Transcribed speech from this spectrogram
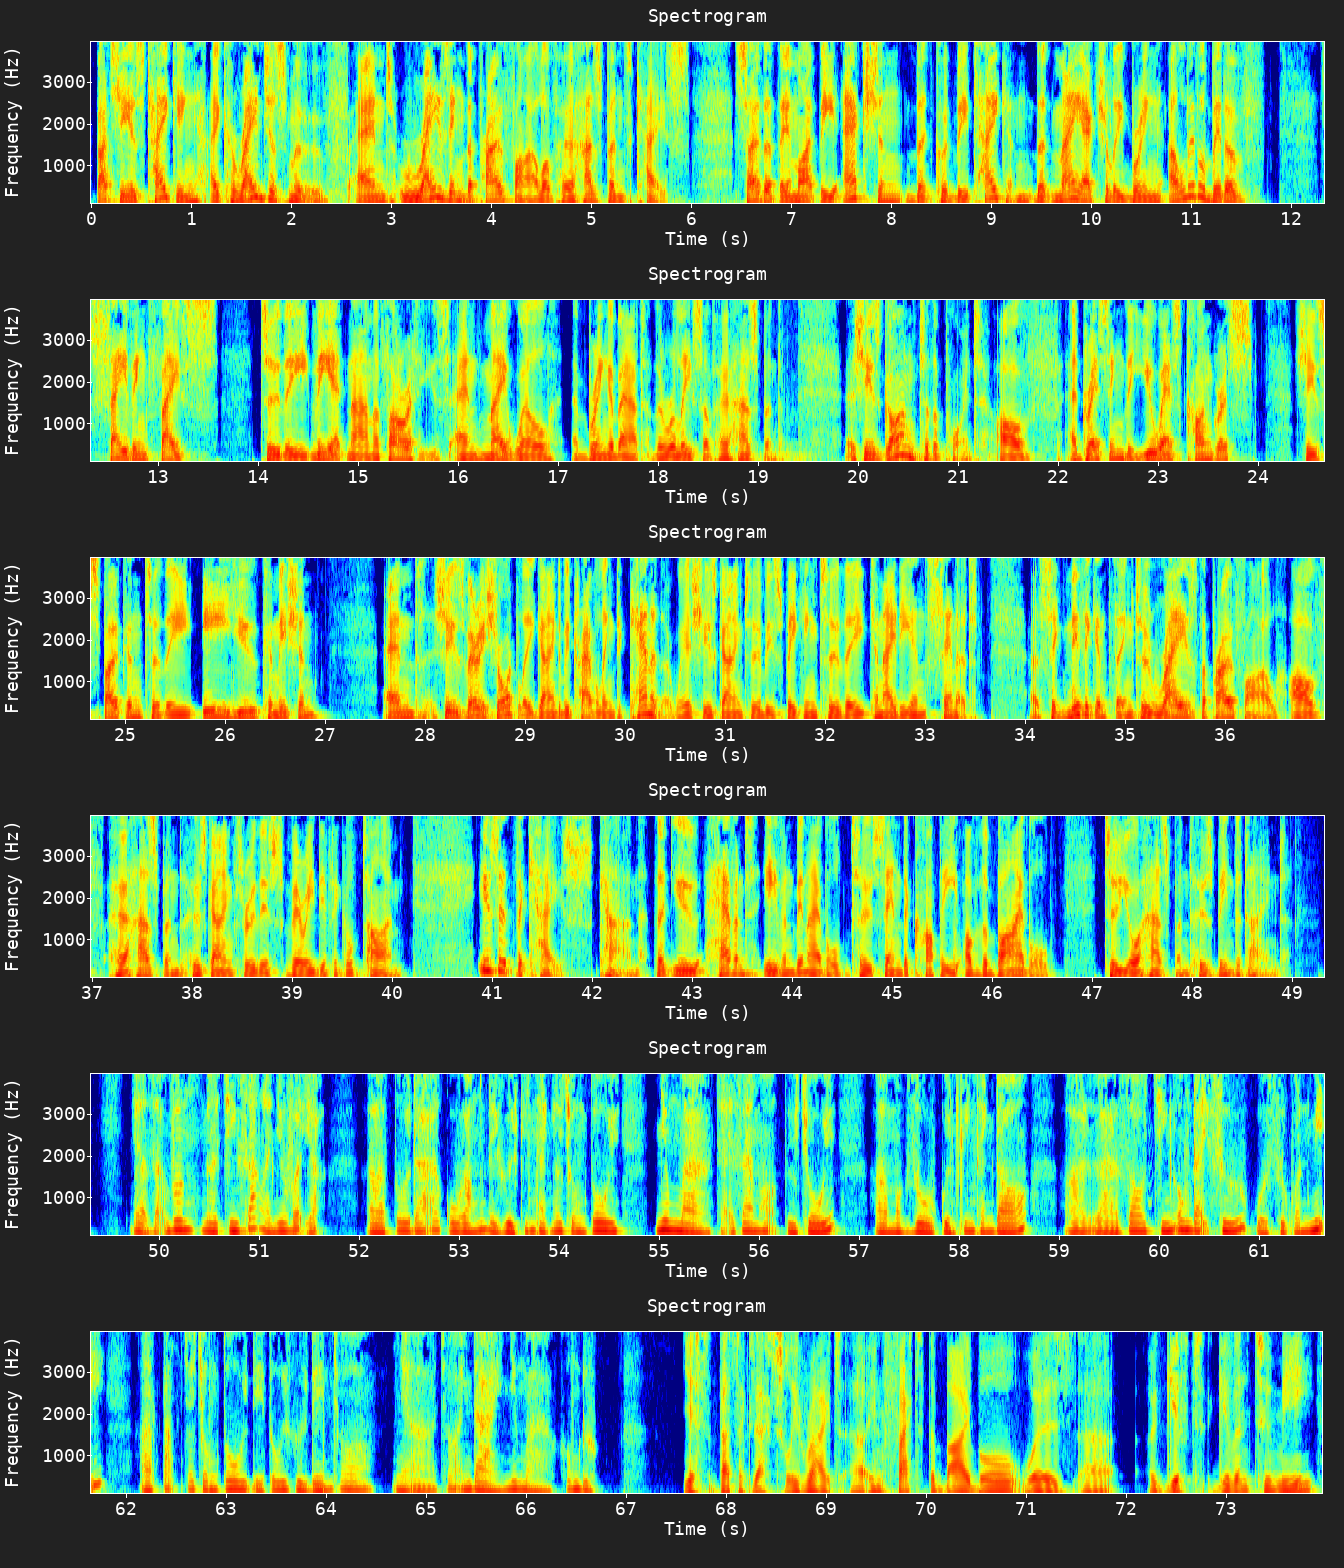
But she is taking a courageous move and raising the profile of her husband's case so that there might be action that could be taken that may actually bring a little bit of saving face to the Vietnam authorities and may well uh, bring about the release of her husband. Uh, she's gone to the point of addressing the US Congress. She's spoken to the EU Commission. And she's very shortly going to be travelling to Canada, where she's going to be speaking to the Canadian Senate. A significant thing to raise the profile of her husband, who's going through this very difficult time. Is it the case, Khan, that you haven't even been able to send a copy of the Bible to your husband who's been detained? Dạ, dạ vâng, ờ, chính xác là như vậy ạ. À, tôi đã cố gắng để gửi kinh thánh cho chồng tôi, nhưng mà trại giam họ từ chối. À, mặc dù quyển kinh thánh đó à, là do chính ông đại sứ của sứ quán Mỹ à, tặng cho chồng tôi để tôi gửi đến cho nhà cho anh Đài, nhưng mà không được. Yes, that's exactly right. Uh, in fact, the Bible was uh, a gift given to me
